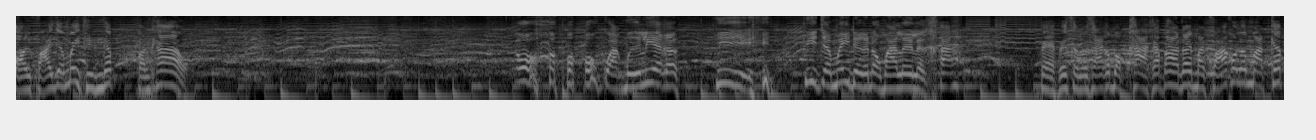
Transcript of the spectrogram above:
ต่อยขวายังไม่ถึงครับขวัญข้าว โอ้โหกวากมือเรียกครับพี่พี่จะไม่เดินออกมาเลยเหรอคะแม่เพชรสโลชาก็บอกข่าครับอ้าวได้หมัดขวาคนละหมัดครับ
